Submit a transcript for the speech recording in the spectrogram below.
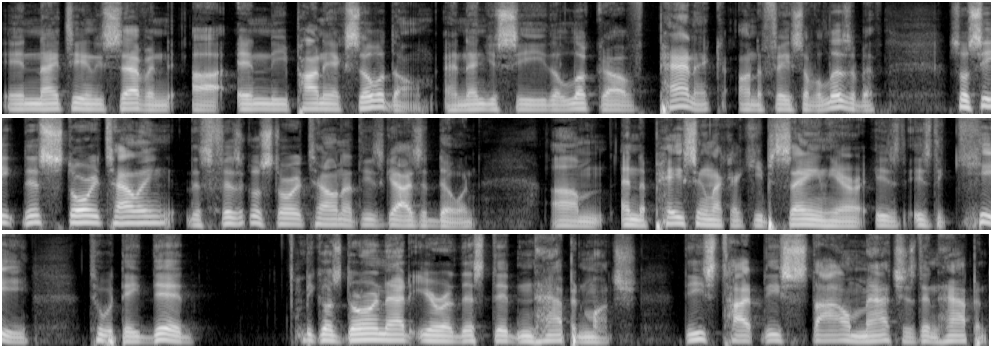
in 1987 uh, in the Pontiac Silverdome, and then you see the look of panic on the face of Elizabeth. So, see, this storytelling, this physical storytelling that these guys are doing, um, and the pacing, like I keep saying here, is is the key to what they did. Because during that era, this didn't happen much. These type, these style matches didn't happen.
